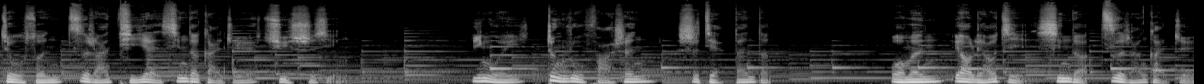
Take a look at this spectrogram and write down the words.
就随自然体验新的感觉去实行。因为正入法身是简单的。我们要了解心的自然感觉。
